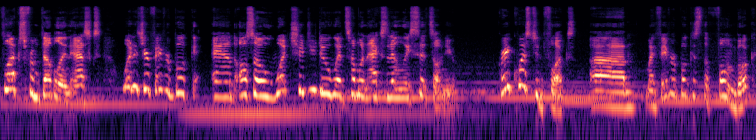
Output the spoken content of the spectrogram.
Flux from Dublin asks, What is your favorite book? And also, what should you do when someone accidentally sits on you? Great question, Flux. Um, my favorite book is The Phone Book.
